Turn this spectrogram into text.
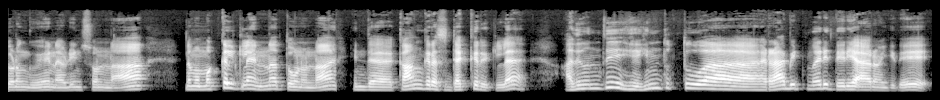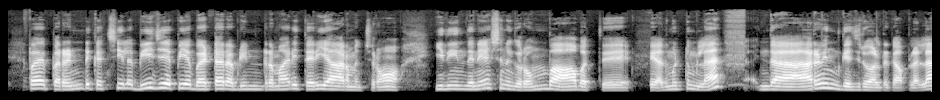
தொடங்குவேன் அப்படின்னு சொன்னால் நம்ம மக்களுக்கெல்லாம் என்ன தோணும்னா இந்த காங்கிரஸ் டக் இருக்குல்ல அது வந்து ஹிந்துத்துவ ரேபிட் மாதிரி தெரிய ஆரம்பிக்குது. இப்போ இப்போ ரெண்டு கட்சியில் பிஜேபியே பெட்டர் அப்படின்ற மாதிரி தெரிய ஆரம்பிச்சிரும். இது இந்த நேஷனுக்கு ரொம்ப ஆபத்து. அது மட்டும் இல்லை இந்த அரவிந்த் கெஜ்ரிவால் இருக்காப்புல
